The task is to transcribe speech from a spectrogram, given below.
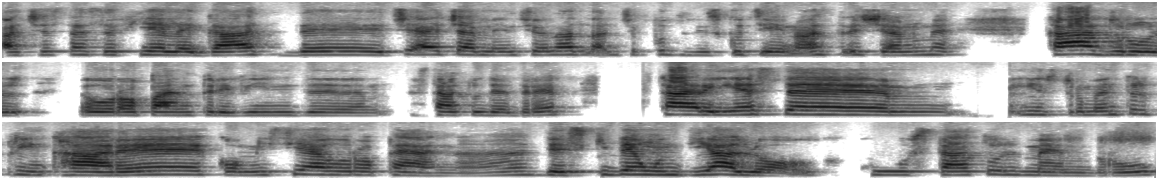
acesta să fie legat de ceea ce am menționat la începutul discuției noastre și anume cadrul european privind uh, statul de drept, care este um, instrumentul prin care Comisia Europeană deschide un dialog cu statul membru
